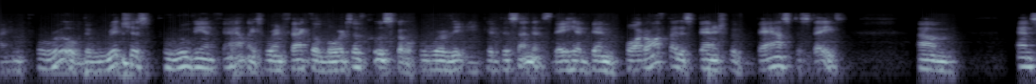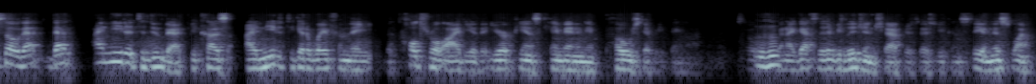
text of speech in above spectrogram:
In Peru, the richest Peruvian families were in fact the lords of Cusco, who were the Inca descendants. They had been bought off by the Spanish with vast estates. Um, and so that that I needed to do that because I needed to get away from the, the cultural idea that Europeans came in and imposed everything on them. So mm-hmm. when I got to the religion chapters, as you can see in this one,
